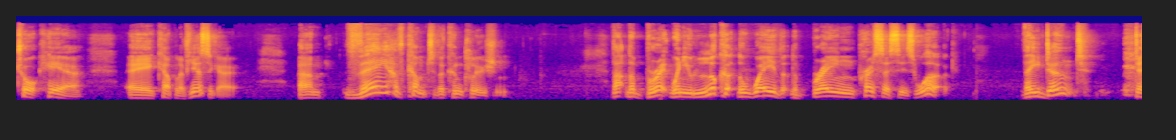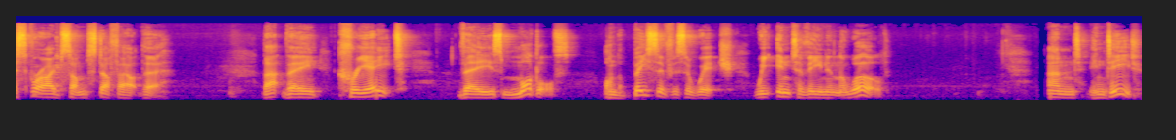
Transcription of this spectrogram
talk here a couple of years ago. Um, they have come to the conclusion that the when you look at the way that the brain processes work, they don't describe some stuff out there. That they create these models on the basis of which we intervene in the world. And indeed,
